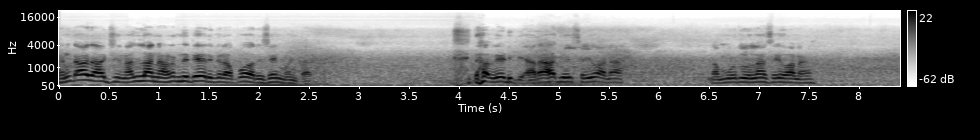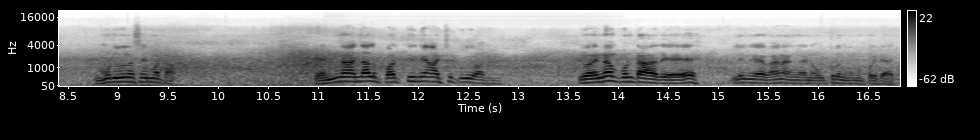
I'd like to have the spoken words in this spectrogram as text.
ரெண்டாவது ஆட்சி நல்லா நடந்துகிட்டே இருக்கிறப்போ ரிசைன் பண்ணிட்டார். இதான் வேடிக்கை. யாராவது செய்வானா? நம்ம ஊர்லலாம் செய்வானா? நம்ம ஊர்லலாம் செய்ய மாட்டான். என்ன இருந்தாலும் பத்துனே ஆட்சி புரிவாங்க. இவன் என்ன பண்ணிட்டாரு? இல்லைங்க வேணாங்க என்னை விட்டுருங்கன்னு போயிட்டார்.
